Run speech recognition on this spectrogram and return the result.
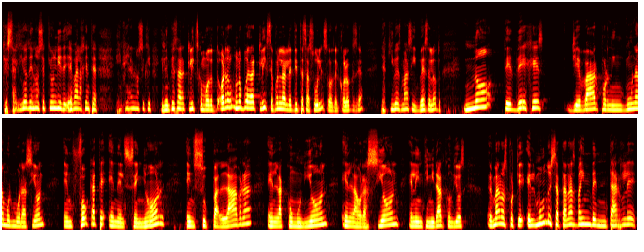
que salió de no sé qué un líder, y va la gente y mira no sé qué, y le empieza a dar clics, como ahora uno puede dar clics, se ponen las letitas azules o del color que sea, y aquí ves más y ves el otro. No te dejes llevar por ninguna murmuración, enfócate en el Señor, en su palabra, en la comunión, en la oración, en la intimidad con Dios. Hermanos, porque el mundo y Satanás va a inventarle,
